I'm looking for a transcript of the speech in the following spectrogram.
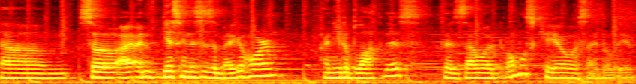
um, so I, am guessing this is a Mega Horn. I need to block this because that would almost KO us, I believe.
